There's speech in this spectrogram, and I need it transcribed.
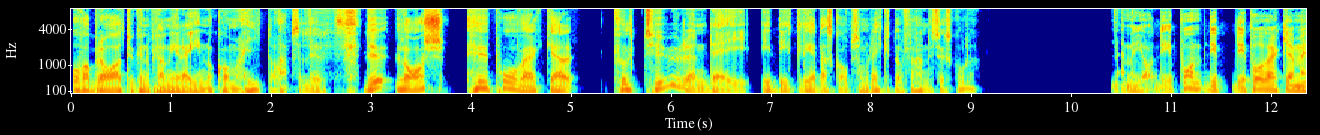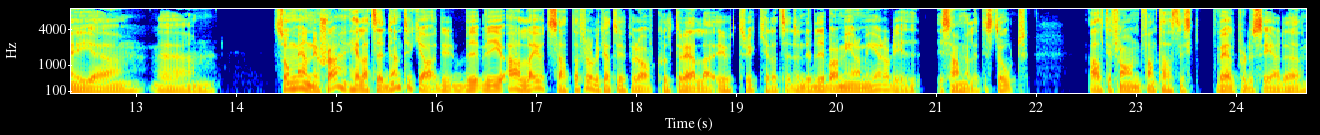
Och vad bra att du kunde planera in och komma hit då. Absolut. Du Lars, hur påverkar kulturen dig i ditt ledarskap som rektor för Handelshögskolan? Nej, men ja, det, på, det, det påverkar mig eh, eh, som människa hela tiden tycker jag. Det, vi, vi, är ju alla utsatta för olika typer av kulturella uttryck hela tiden. Det blir bara mer och mer av det i, i samhället i stort. Allt ifrån fantastiskt välproducerade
